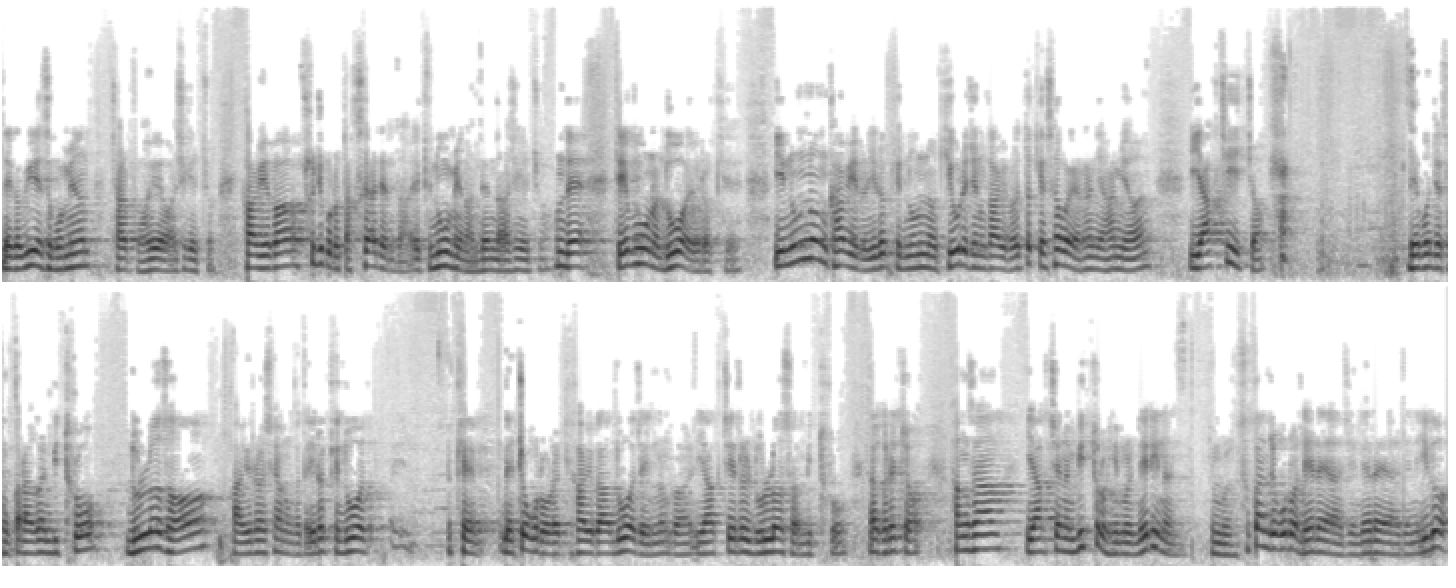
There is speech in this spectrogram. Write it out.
내가 위에서 보면 잘 보여요. 아시겠죠? 가위가 수직으로 딱 서야 된다. 이렇게 누우면 안 된다. 아시겠죠? 근데 대부분은 누워요 이렇게. 이 눕는 가위를 이렇게 눕는 기울어지는 가위를 어떻게 세워야 하느냐 하면 이 약지 있죠? 네 번째 손가락을 밑으로 눌러서 가위를 세우는 거다. 이렇게 누워 이렇게 내 쪽으로 이렇게 가위가 누워져 있는 걸 이 약지를 눌러서 밑으로. 아, 그랬죠. 항상 이 약지는 밑으로 힘을 내리는 힘을 습관적으로 내려야지 내려야지. 이거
